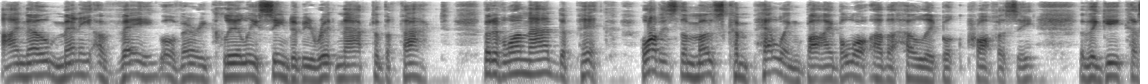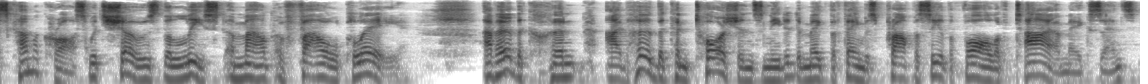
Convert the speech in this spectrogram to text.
I know many are vague or very clearly seem to be written after the fact, but if one had to pick, what is the most compelling Bible or other holy book prophecy the geek has come across which shows the least amount of foul play? I've heard the I've heard the contortions needed to make the famous prophecy of the fall of Tyre make sense.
